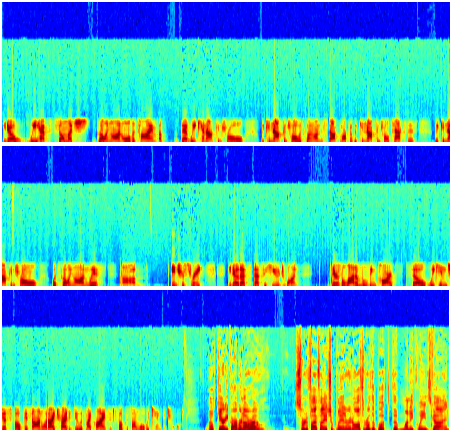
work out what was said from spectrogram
you know we have so much going on all the time of, that we cannot control. We cannot control what's going on in the stock market. We cannot control taxes. We cannot control what's going on with um, interest rates. You know that's that's a huge one. There's a lot of moving parts, so we can just focus on what I try to do with my clients is focus on what we can control. Well, Cary Carbonaro, certified financial planner and author of the book, The Money Queen's Guide.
